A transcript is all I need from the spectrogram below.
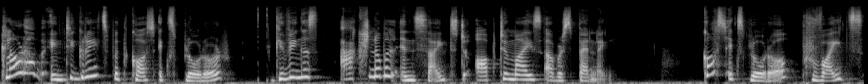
Cloud Hub integrates with Cost Explorer, giving us actionable insights to optimize our spending. Cost Explorer provides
